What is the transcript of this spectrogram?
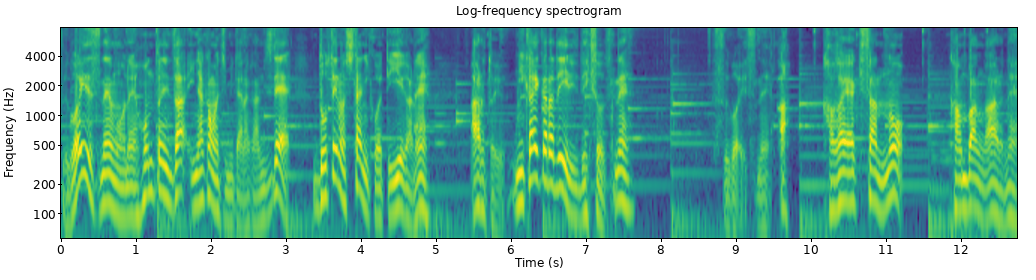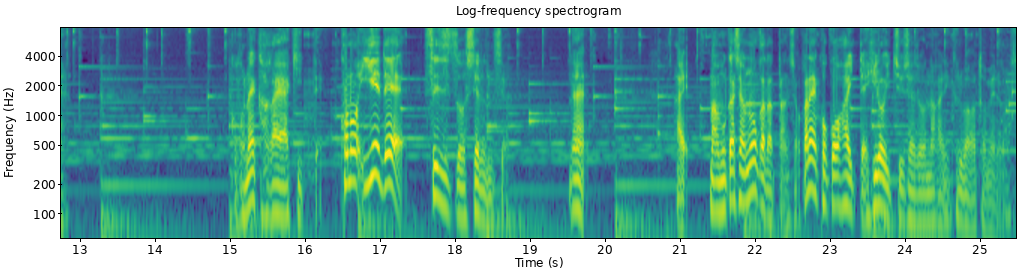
すごいですね、もうね、本当にザ・田舎町みたいな感じで、土手の下にこうやって家がね、あるという、2階から出入りできそうですね。すごいですね。あ、輝きさんの看板があるね。ここね、輝きって。この家で施術をしてるんですよ。ね。まあ昔は農家だったんでしょうかね。ここを入って広い駐車場の中に車が止めれます。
